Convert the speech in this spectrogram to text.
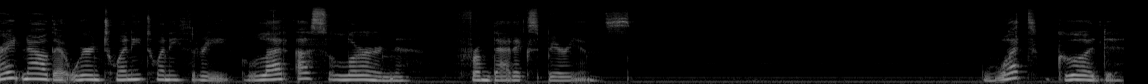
right now that we're in 2023, let us learn from that experience. What good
